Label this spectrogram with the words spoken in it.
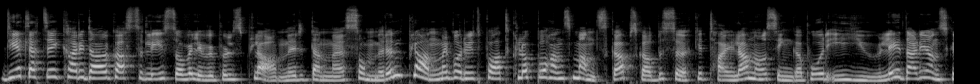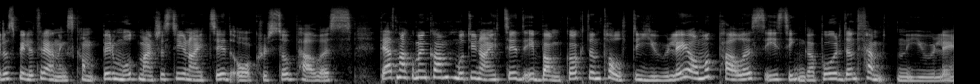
The Athletic har i dag kastet lys over Liverpools planer denne sommeren. Planene går ut på at Klopp og hans mannskap skal besøke Thailand og Singapore i juli, der de ønsker å spille treningskamper mot Manchester United og Crystal Palace. Det er snakk om en kamp mot United i Bangkok den 12. juli og mot Palace i Singapore den 15. juli.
